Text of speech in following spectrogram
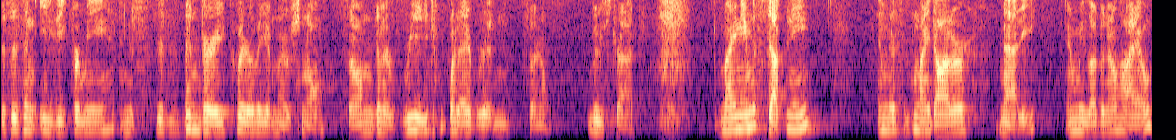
This isn't easy for me, and this has been very clearly emotional. So I'm going to read what I've written so I don't lose track. My name is Stephanie, and this is my daughter, Maddie, and we live in Ohio.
